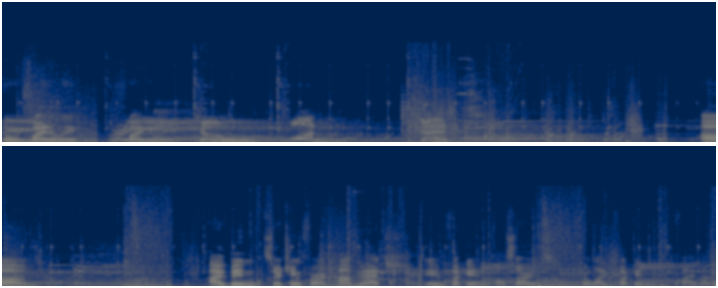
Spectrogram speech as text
Oh, finally. Three, Finally. two, one, dance. Um, I've been searching for a comp match in fucking All Stars for like fucking five ever.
